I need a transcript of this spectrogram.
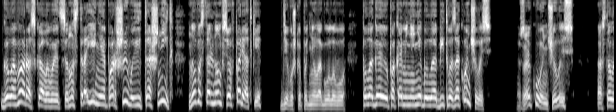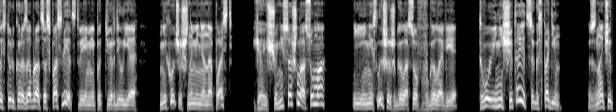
голова раскалывается, настроение паршивое и тошнит, но в остальном все в порядке». Девушка подняла голову. «Полагаю, пока меня не было, битва закончилась?» «Закончилось. Осталось только разобраться с последствиями», — подтвердил я. «Не хочешь на меня напасть?» «Я еще не сошла с ума». «И не слышишь голосов в голове? Твой не считается, господин?» «Значит,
